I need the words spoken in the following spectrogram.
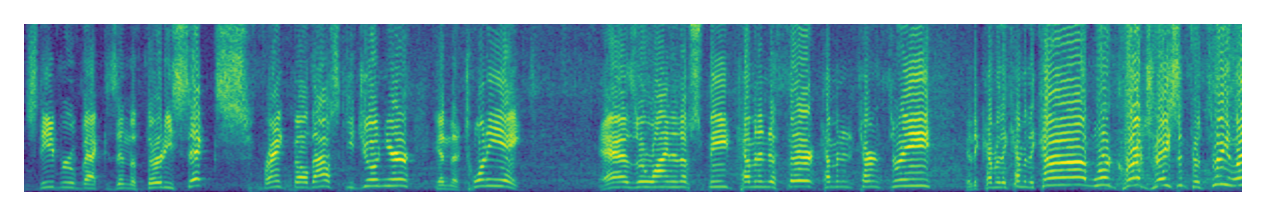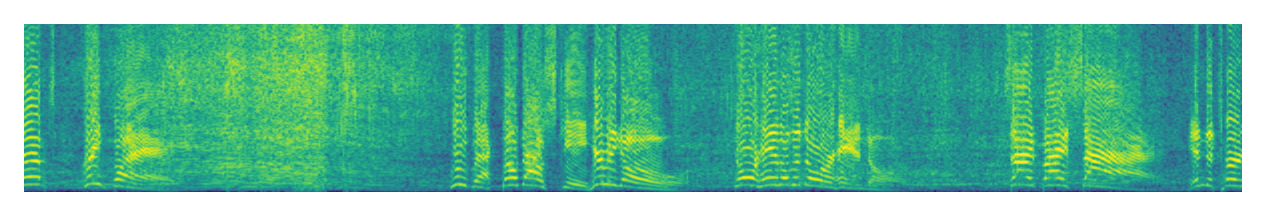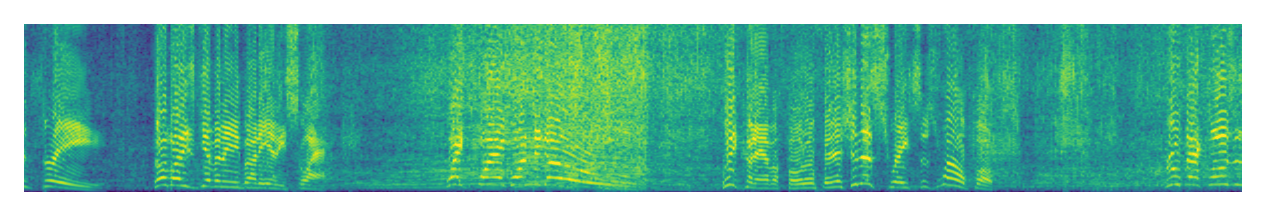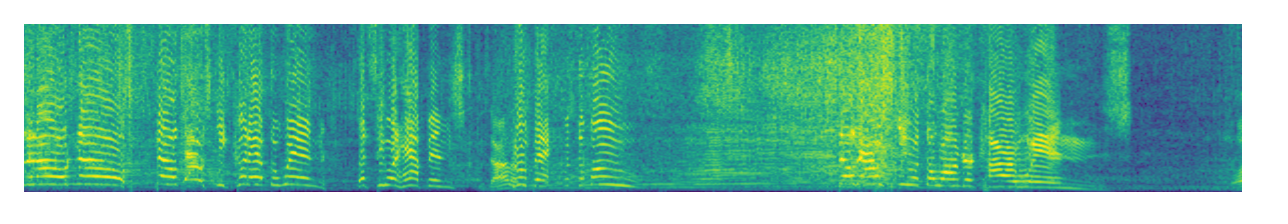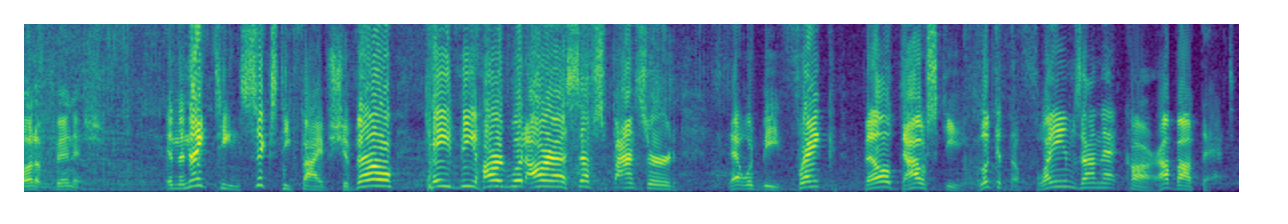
Steve Rubeck is in the 36. Frank Beldowski Jr. in the 28. As they're winding up speed, coming into third, coming into turn three. Here they come, here they come, here they come. We're grudge racing for three laps. Green flag. Rubeck, Beldowski, here we go. Door handle to door handle. Side by side. Into turn three. Nobody's giving anybody any slack. White flag, one to go. We could have a photo finish in this race as well, folks. Rubeck loses it. Oh no! Beldowski could have the win. Let's see what happens. He's on him. Rubeck with the move. Beldowski with the longer car wins. What a finish. In the 1965 Chevelle KV Hardwood RSF sponsored, that would be Frank Beldowski. Look at the flames on that car. How about that?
